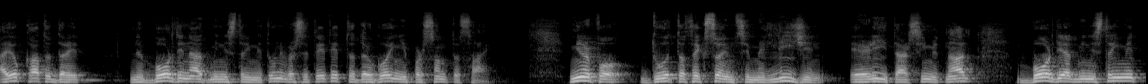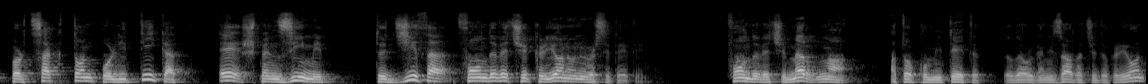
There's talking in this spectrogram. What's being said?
ajo ka të drejtë në bordin e administrimit të universitetit të dërgojë një person të saj. Mirëpo, duhet të theksojmë se me ligjin e ri të arsimit nalt, bordi i administrimit përcakton politikat e shpenzimit të gjitha fondeve që krijon universiteti. fondeve që merr nga ato komitetet dhe organizatat që do krijohen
